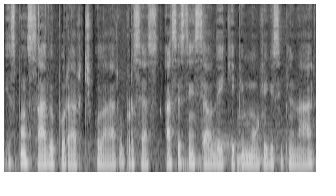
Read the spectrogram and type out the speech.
responsável por articular o processo assistencial da equipe multidisciplinar,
